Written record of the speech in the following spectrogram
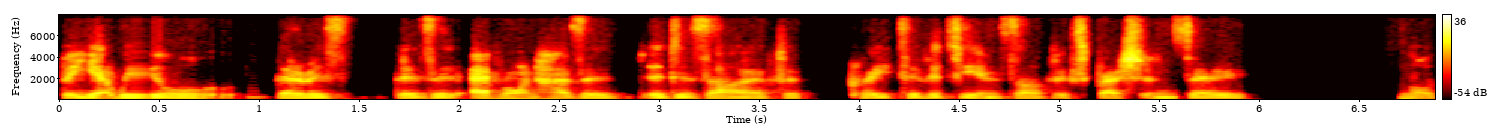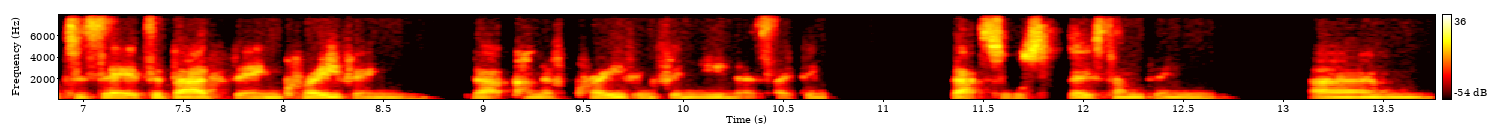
but yet we all there is there's a everyone has a, a desire for creativity and self expression. So not to say it's a bad thing, craving that kind of craving for newness. I think that's also something um,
